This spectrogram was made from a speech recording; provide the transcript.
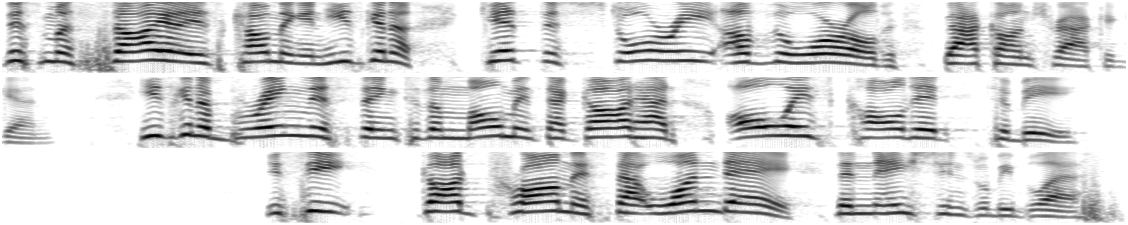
This Messiah is coming, and he's going to get the story of the world back on track again. He's going to bring this thing to the moment that God had always called it to be. You see, God promised that one day the nations would be blessed.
